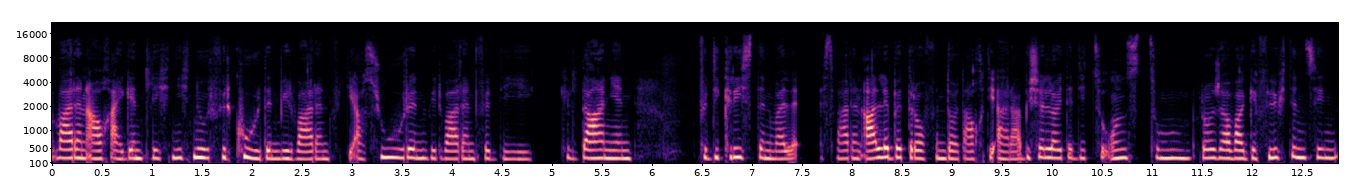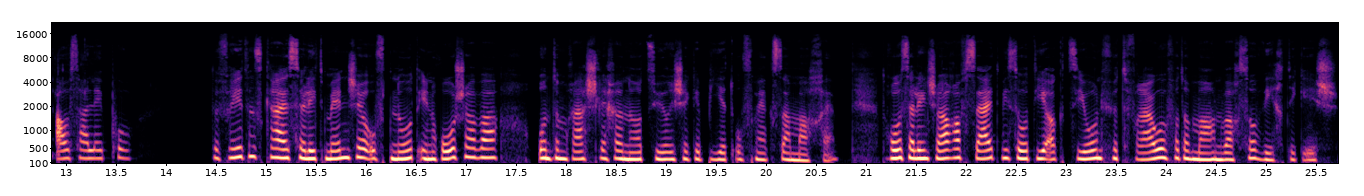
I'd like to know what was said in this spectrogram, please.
waren auch eigentlich nicht nur für Kurden, wir waren für die Aschuren, wir waren für die Kildanien, für die Christen, weil es waren alle betroffen, dort auch die arabischen Leute, die zu uns zum Rojava geflüchtet sind aus Aleppo. Der Friedenskreis soll die Menschen auf die Not in Rojava und dem restlichen nordsyrischen Gebiet aufmerksam machen. Rosalind Scharaf sagt, wieso die Aktion für die Frauen von der Mahnwache so wichtig ist.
